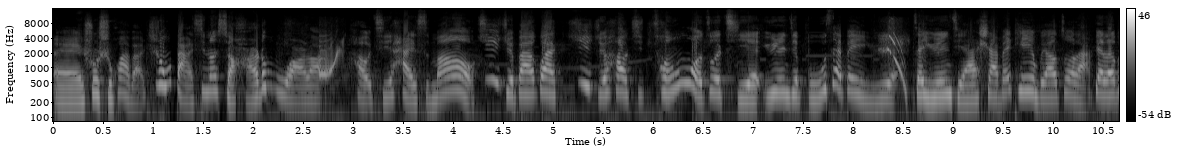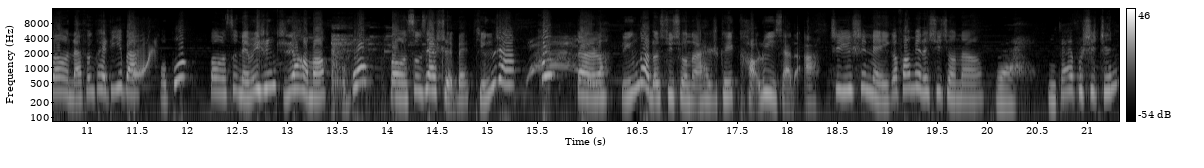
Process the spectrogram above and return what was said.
哎，说实话吧，这种把戏呢，小孩都不玩了。好奇害死猫，拒绝八卦，拒绝好奇，从我做起。愚人节不再被愚，在愚人节啊，傻白甜也不要做了。下楼帮我拿份快递吧，我不帮我送点卫生纸好吗？我不帮我送下水呗，凭啥？哼！当然了，领导的需求呢，还是可以考虑一下的啊。至于是哪一个方面的需求呢？喂，你该不是真的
